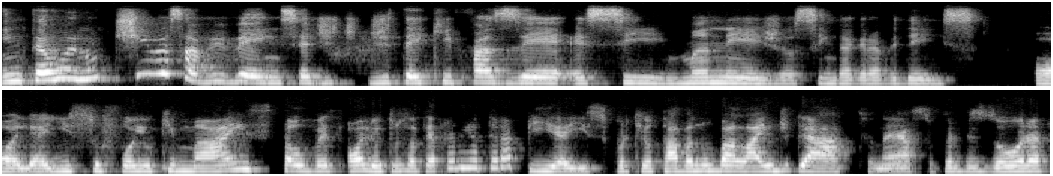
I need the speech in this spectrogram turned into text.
Então, eu não tive essa vivência de, de ter que fazer esse manejo, assim, da gravidez. Olha, isso foi o que mais, talvez. Olha, eu trouxe até para minha terapia isso, porque eu estava num balaio de gato, né? A supervisora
